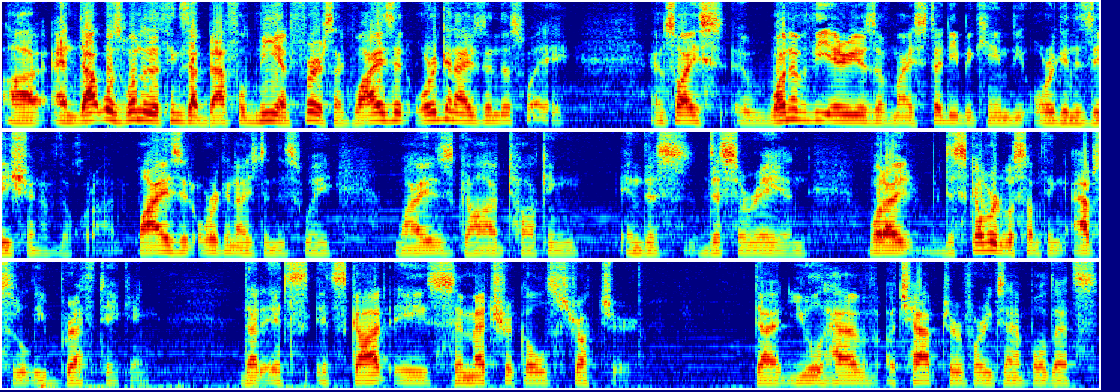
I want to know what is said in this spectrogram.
Uh, and that was one of the things that baffled me at first. Like, why is it organized in this way? And so I, one of the areas of my study became the organization of the Quran. Why is it organized in this way? Why is God talking in this disarray? And what I discovered was something absolutely breathtaking. That it's it's got a symmetrical structure. That you'll have a chapter, for example, that's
